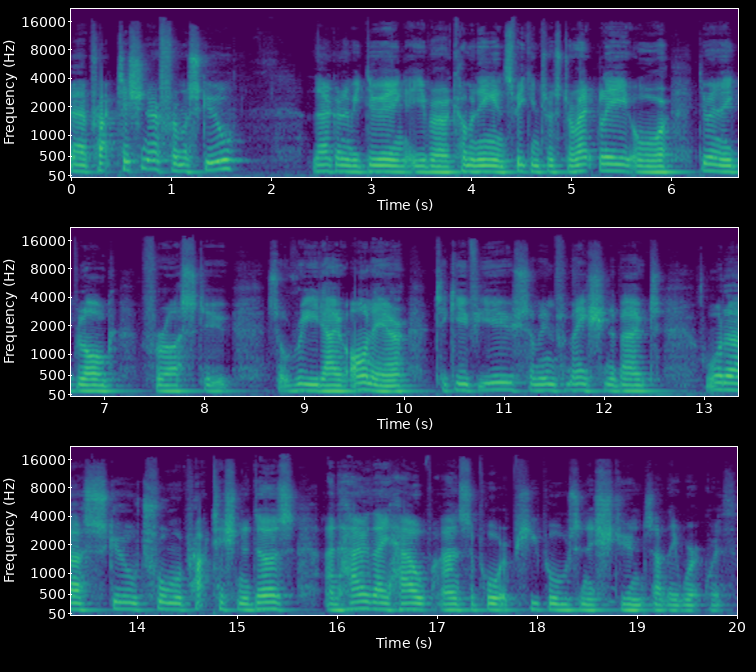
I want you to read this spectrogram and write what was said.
uh, practitioner from a school. They're going to be doing either coming in and speaking to us directly or doing a blog for us to sort of read out on air to give you some information about what a school trauma practitioner does and how they help and support pupils and the students that they work with.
